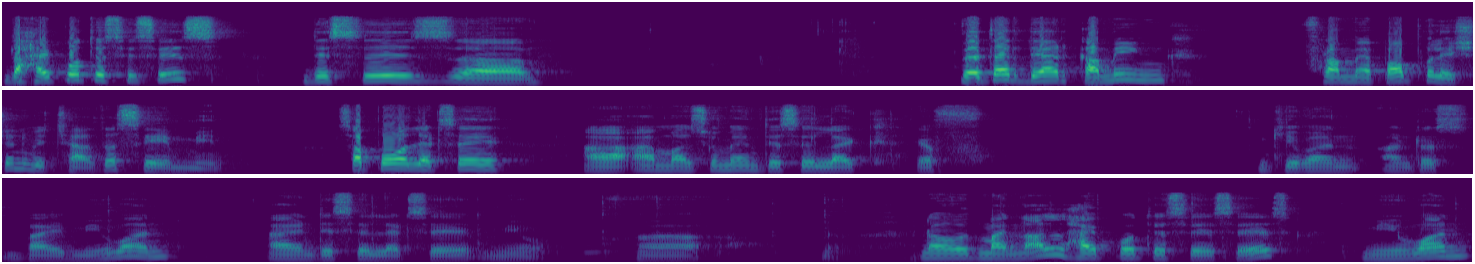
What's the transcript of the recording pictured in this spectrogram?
the hypothesis is this is uh, whether they are coming from a population which has the same mean. Suppose let us say uh, I am assuming this is like f given under by mu 1 and this is let us say mu. Uh, now my null hypothesis is mu 1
